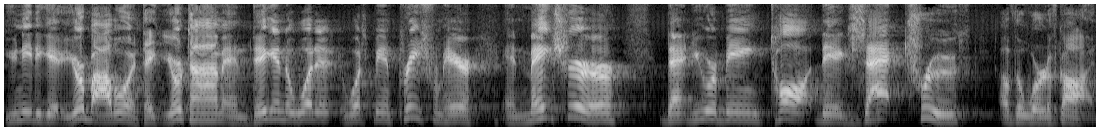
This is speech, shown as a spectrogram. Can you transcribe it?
you need to get your Bible and take your time and dig into what it, what's being preached from here and make sure that you are being taught the exact truth of the Word of God.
